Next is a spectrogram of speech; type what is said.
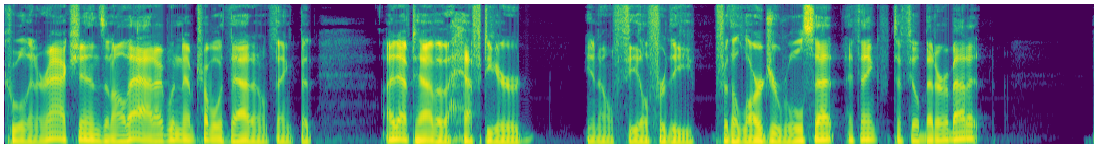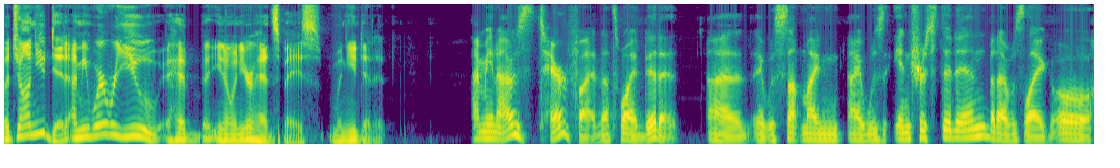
cool interactions and all that. I wouldn't have trouble with that, I don't think, but I'd have to have a heftier, you know, feel for the for the larger rule set, I think, to feel better about it. But John, you did. I mean, where were you head, you know, in your headspace when you did it? I mean, I was terrified. That's why I did it. Uh, it was something I I was interested in, but I was like, oh,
